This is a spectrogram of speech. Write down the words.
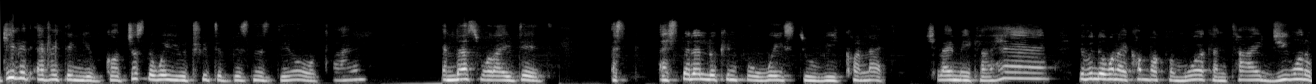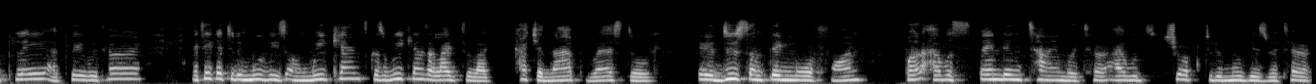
Give it everything you've got, just the way you treat a business deal or client. And that's what I did. I, I started looking for ways to reconnect. Should I make her hair? Even though when I come back from work, I'm tired. Do you want to play? I play with her. I take her to the movies on weekends because weekends I like to like catch a nap, rest, or you know, do something more fun. But I was spending time with her. I would show up to the movies with her.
